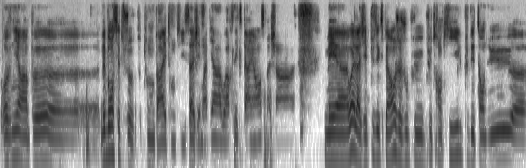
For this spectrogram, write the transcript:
Revenir un peu. Euh, mais bon, c'est toujours tout le monde pareil. Tout le monde dit ça. J'aimerais bien avoir l'expérience, machin. Mais euh, ouais, là, j'ai plus d'expérience. Je joue plus plus tranquille, plus détendu. Euh,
